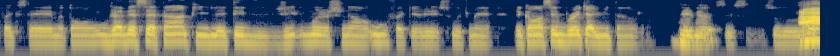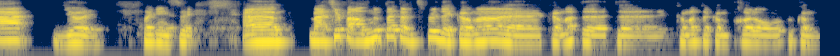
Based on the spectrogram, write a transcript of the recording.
Fait que c'était, mettons, où j'avais 7 ans, puis l'été, j'ai- moi, je suis né en août, fait que j'ai switch. Mais j'ai commencé le break à 8 ans. Genre. Débile. c'est- c'est- c'est- Ah, yoï. Fucking sick. Euh, Mathieu, parle-nous peut-être un petit peu de comment euh, comment t'as t'as- comment t'as comme prolongé, comme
